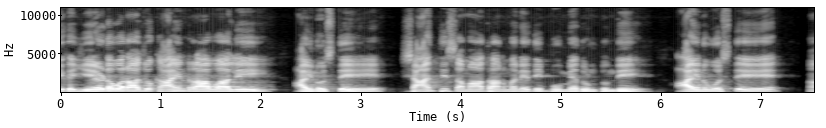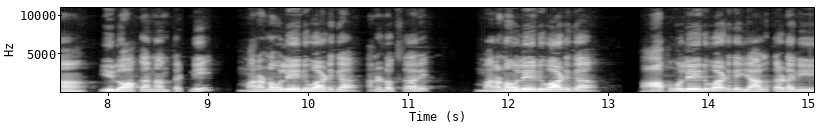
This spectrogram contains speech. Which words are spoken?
ఇక ఏడవ రాజు ఒక ఆయన రావాలి. ఆయన వస్తే శాంతి సమాధానం అనేది భూమి మీద ఉంటుంది. ఆయన వస్తే ఆ, ఈ లోకాన్ని అంతటిని మరణం లేనివాడిగా అనండి ఒకసారి మరణం లేనివాడిగా పాపం లేనివాడిగా ఏలతాడని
